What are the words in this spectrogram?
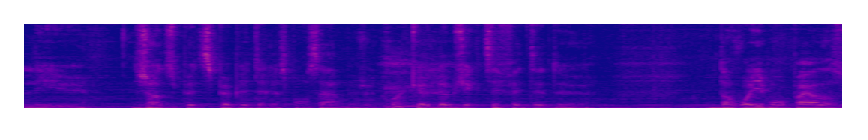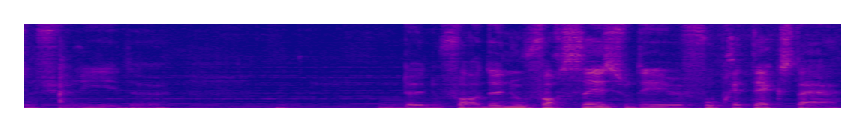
les gens du petit peuple étaient responsables. Je crois que l'objectif était de d'envoyer mon père dans une furie et de de nous, for- de nous forcer sous des faux prétextes à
